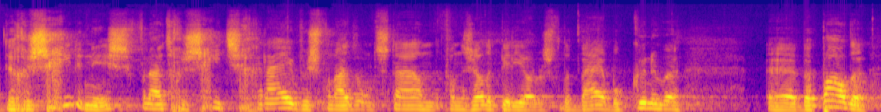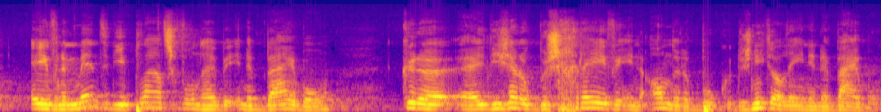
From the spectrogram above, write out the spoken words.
de geschiedenis, vanuit geschiedschrijvers, vanuit het ontstaan van dezelfde periodes van de Bijbel, kunnen we bepaalde evenementen die plaatsgevonden hebben in de Bijbel, kunnen, die zijn ook beschreven in andere boeken. Dus niet alleen in de Bijbel.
